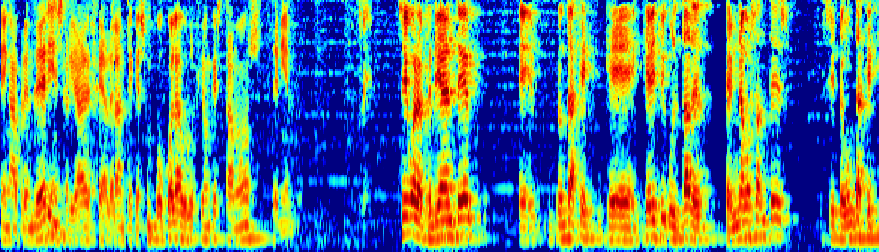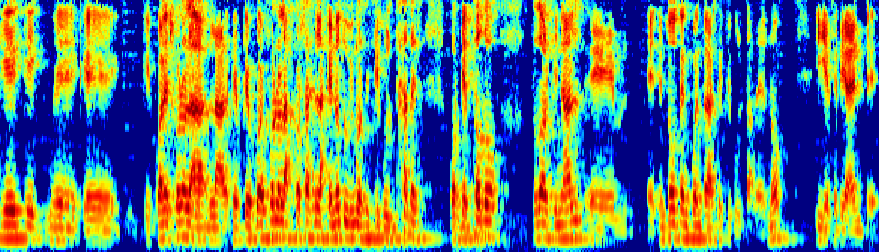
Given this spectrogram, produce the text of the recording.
en aprender y en salir hacia adelante, que es un poco la evolución que estamos teniendo. Sí, bueno, efectivamente, eh, preguntas qué dificultades. Terminamos antes, si preguntas que, eh, cuáles fueron, cuáles fueron las cosas en las que no tuvimos dificultades, porque todo, todo al final, eh, en todo te encuentras dificultades, ¿no? Y efectivamente,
